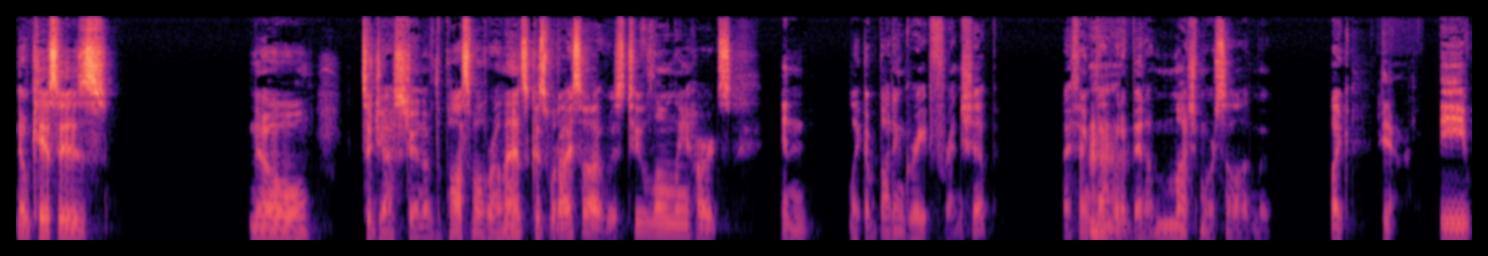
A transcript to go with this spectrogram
no kisses no suggestion of the possible romance because what i saw it was two lonely hearts in like a budding great friendship i think that Mhm. would have been a much more solid movie like. The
